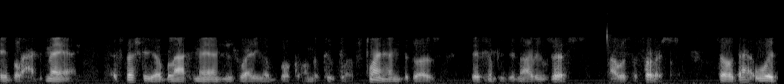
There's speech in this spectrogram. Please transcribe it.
a black man, especially a black man who's writing a book on the Ku Klux Klan because they simply did not exist. I was the first. So that would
